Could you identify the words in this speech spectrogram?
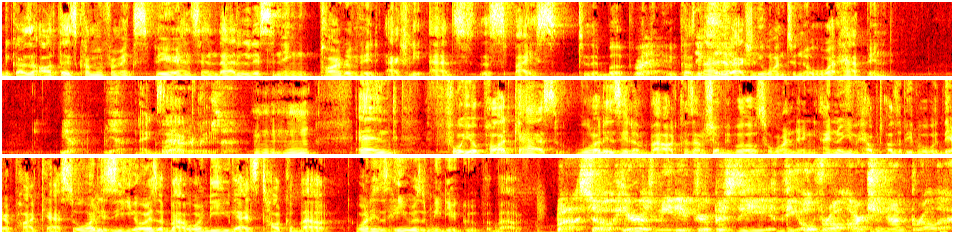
because the author is coming from experience and that listening part of it actually adds the spice to the book. Right. because exactly. now you actually want to know what happened. Yeah yeah exactly. 100%. mm-hmm. And for your podcast, what is it about? Because I'm sure people are also wondering. I know you've helped other people with their podcast. So, what is yours about? What do you guys talk about? What is Heroes Media Group about? Well, so Heroes Media Group is the the overall arching umbrella,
